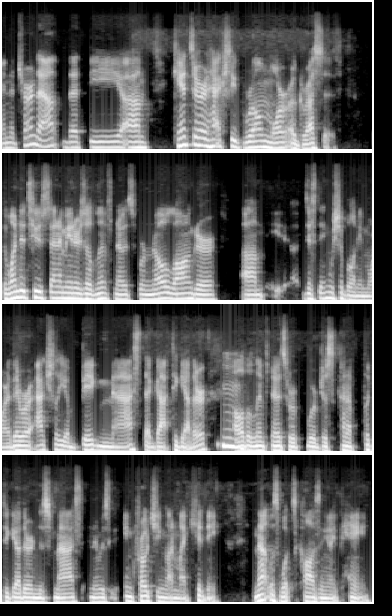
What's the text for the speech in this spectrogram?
and it turned out that the um, cancer had actually grown more aggressive. The one to two centimeters of lymph nodes were no longer um, distinguishable anymore. They were actually a big mass that got together. Mm. All the lymph nodes were, were just kind of put together in this mass and it was encroaching on my kidney. And that was what's causing my pain.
